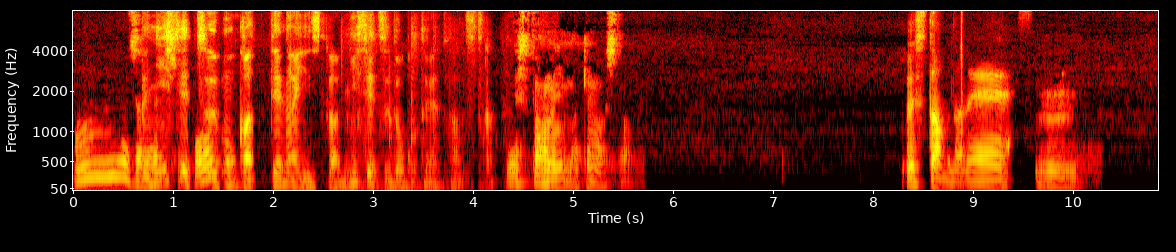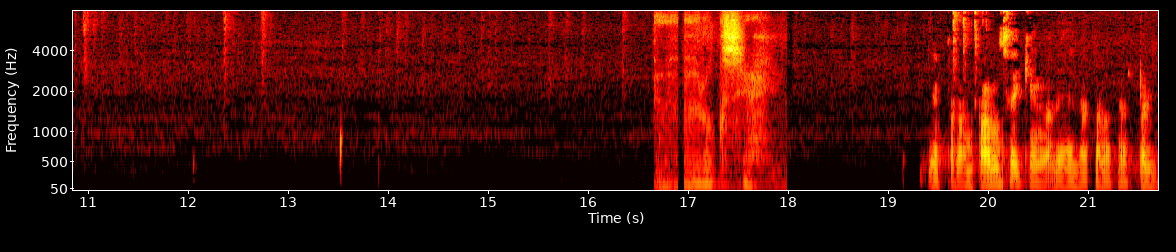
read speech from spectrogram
そんなじゃない2節も勝ってないんですか ?2 節どことやったんですか？ウエストハムに負けました。ウエスタムだね。うん。?16 試合。やっぱランパード政権がね、なかなかやっぱり、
